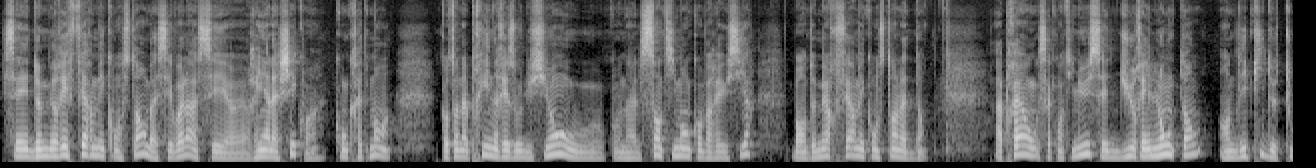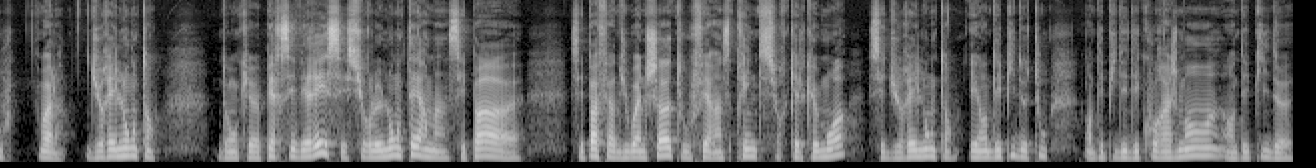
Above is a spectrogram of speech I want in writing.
C'est demeurer ferme et constant. Bah, c'est voilà, c'est euh, rien lâcher quoi. Concrètement, hein. quand on a pris une résolution ou qu'on a le sentiment qu'on va réussir, bah, on demeure ferme et constant là-dedans. Après, ça continue, c'est durer longtemps en dépit de tout. Voilà, durer longtemps. Donc euh, persévérer, c'est sur le long terme. Hein. C'est pas c'est pas faire du one shot ou faire un sprint sur quelques mois, c'est durer longtemps et en dépit de tout, en dépit des découragements, en dépit de,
